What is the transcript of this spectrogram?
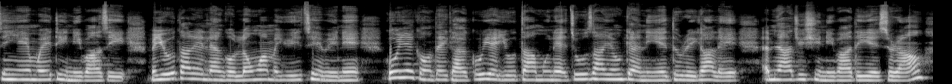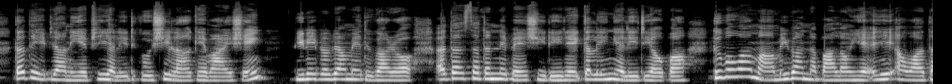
ဆင်းရဲမွဲတည်နေပါစေမယိုးသားတဲ့လံကိုလုံးဝမရွေးချယ်ပေနဲ့ကိုယ့်ရဲ့ဂုဏ်သိက္ခာကိုယ့်ရဲ့ယိုးသားမှုနဲ့စူးစမ်းရုန်းကန်နေတဲ့သူတွေကလည်းအများကြီးရှိနေပါသေးရဲ့ဆိုတော့တက်တည်ပြနေတဲ့ဖြစ်ရလေးတခုရှိလာခဲ့ပါရဲ့ရှင်။ ဒီနေ့ပြောပြမယ့်သူကတော့အသက်17နှစ်ပဲရှိသေးတဲ့ကလေးငယ်လေးတစ်ယောက်ပါသူဘဝမှာမိဘနှစ်ပါးလုံးရဲ့အရေးအဝါဒ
